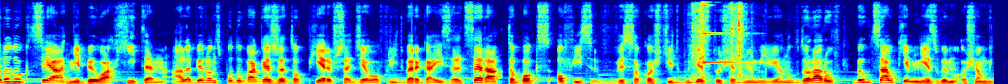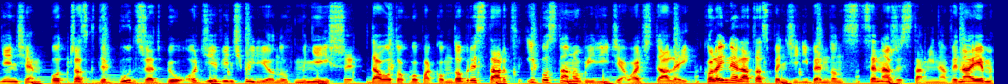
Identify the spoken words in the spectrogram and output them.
Produkcja nie była hitem, ale biorąc pod uwagę, że to pierwsze dzieło Friedberga i Zelcera, to box office w wysokości 27 milionów dolarów był całkiem niezłym osiągnięciem, podczas gdy budżet był o 9 milionów mniejszy. Dało to chłopakom dobry start i postanowili działać dalej. Kolejne lata spędzili będąc scenarzystami na wynajem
